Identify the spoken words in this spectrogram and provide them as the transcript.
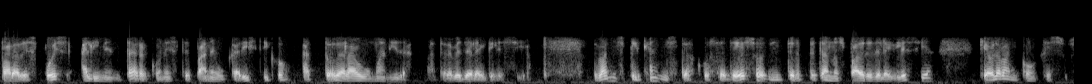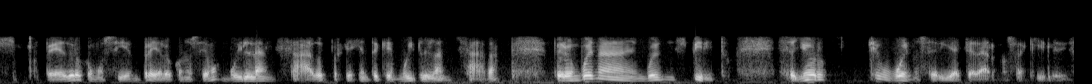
para después alimentar con este pan eucarístico a toda la humanidad a través de la Iglesia. Van explicando estas cosas, de eso interpretan los padres de la Iglesia que hablaban con Jesús. Pedro, como siempre, ya lo conocemos, muy lanzado, porque hay gente que es muy lanzada, pero en buena, en buen espíritu. Señor, qué bueno sería quedarnos aquí, le dice.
